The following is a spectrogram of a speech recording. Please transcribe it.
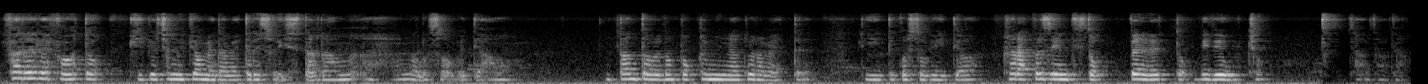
fare le foto. Che piacciono più a me da mettere su Instagram non lo so, vediamo. Intanto vedo un po' che miniatura mettere di, di questo video. Che rappresenti sto benedetto videuccio. Ciao ciao ciao.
